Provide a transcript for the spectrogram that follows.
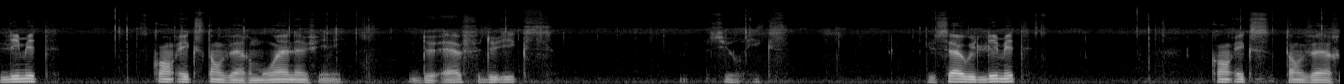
limite quand x tend vers moins l'infini de f de x sur x يساوي limite quand x tend vers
